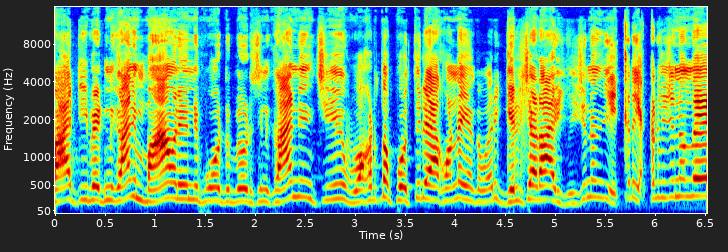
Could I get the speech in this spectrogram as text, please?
పార్టీ పెట్టిన కానీ మామూలు ఎన్ని పోటు పొడిచిన కాడి నుంచి ఒకటితో పొత్తు లేకుండా ఇంతవరకు గెలిచాడా? ఆయనకి విజన్ ఉంది. ఎక్కడ ఎక్కడ విజన్ ఉంది?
